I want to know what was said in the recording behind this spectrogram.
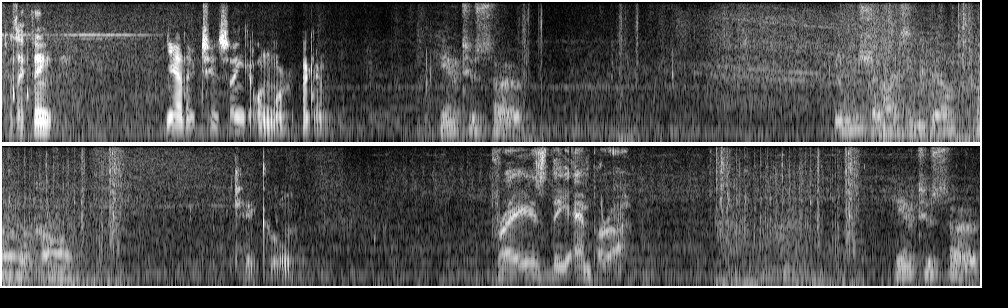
Because I think... Yeah, there are two, so I can get one more. Okay. Here to serve. Initializing build protocol. Okay, cool. Praise the Emperor. Here to serve.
